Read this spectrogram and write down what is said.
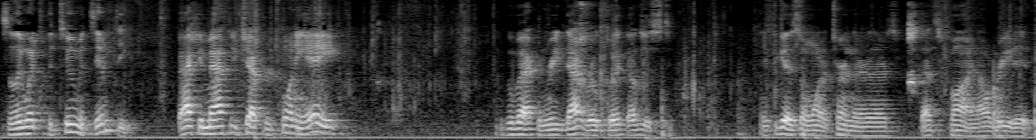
So they went to the tomb, it's empty. Back in Matthew chapter 28, we'll go back and read that real quick. I'll just if you guys don't want to turn there, that's that's fine. I'll read it.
